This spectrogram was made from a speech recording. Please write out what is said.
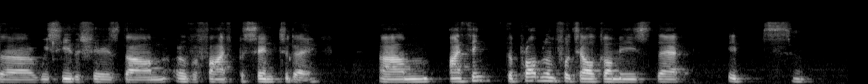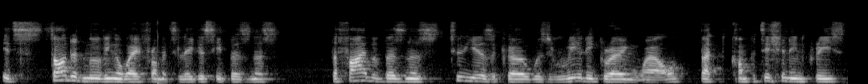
uh, we see the shares down over five percent today. Um, I think the problem for Telkom is that it's it's started moving away from its legacy business. The fiber business two years ago was really growing well, but competition increased,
